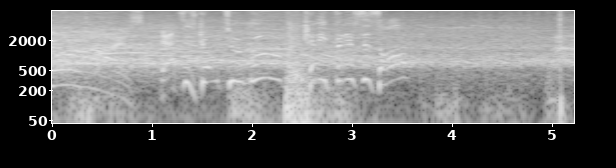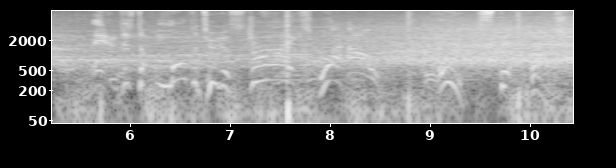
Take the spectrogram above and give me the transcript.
your eyes. That's his go-to move. Can he finish this off? Man, just a multitude of strikes. Wow. Oh, stiff punch.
